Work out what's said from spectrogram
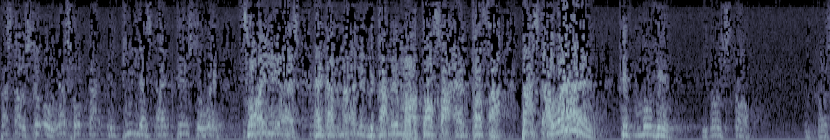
Pastor will say, oh, let's hope that in two years' time things will win. Four years, and the man is becoming more tougher and tougher. Pastor when? Keep moving. You don't stop. Because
